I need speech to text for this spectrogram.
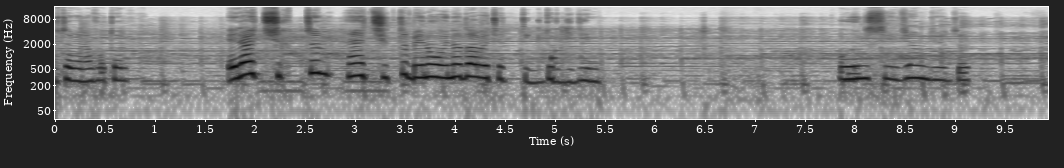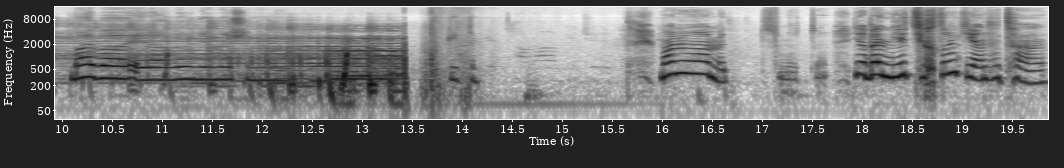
muhtemelen fotoğraf. Ela çıktın. He çıktı beni oyuna davet etti. Dur gideyim. Oyunu sileceğim diyordu. Bay bay Ela Nur'un yanına şimdi. Gittim. Mami Muhammed. Ya ben niye çıktım ki yanından?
